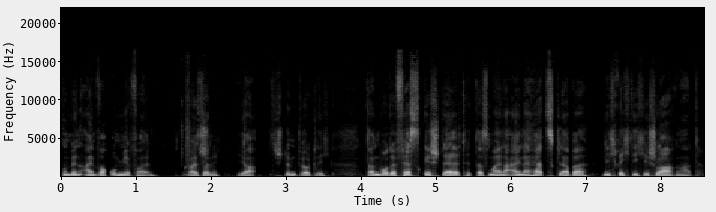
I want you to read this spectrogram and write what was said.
und bin einfach umgefallen. Weißt du nicht? Ja, stimmt wirklich. Dann wurde festgestellt, dass meine eine Herzklappe nicht richtig geschlagen hat.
